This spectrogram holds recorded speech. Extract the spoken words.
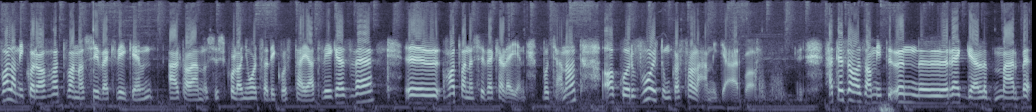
Valamikor a 60-as évek végén általános iskola 8. osztályát végezve, ö, 60-as évek elején, bocsánat, akkor voltunk a szalámi gyárba. Hát ez az, amit ön reggel már be,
